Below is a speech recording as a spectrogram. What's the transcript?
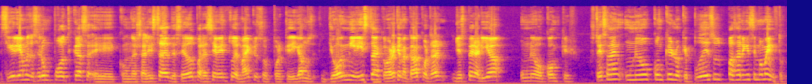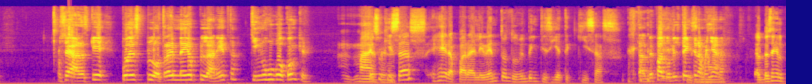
Sí deberíamos de hacer un podcast eh, con nuestra lista de deseos para ese evento de Microsoft, porque digamos, yo en mi lista, ahora que me acabo de acordar, yo esperaría un nuevo Conker. ¿Ustedes saben un nuevo Conker lo que puede pasar en ese momento? O sea, es que puede explotar en medio planeta. ¿Quién no jugó Eso quizás era para el evento del 2027, quizás. Tal vez para el 2030 en la mañana. Tal vez en el,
